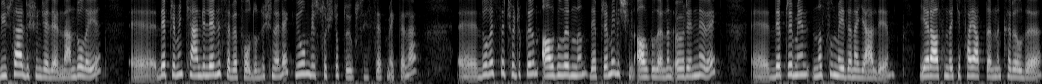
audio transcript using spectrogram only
büyüsel düşüncelerinden dolayı e, depremin kendilerine sebep olduğunu düşünerek yoğun bir suçluk duygusu hissetmekteler. E, dolayısıyla çocukların algılarının, depreme ilişkin algılarının öğrenilerek depremin nasıl meydana geldiği, yer altındaki fay hatlarının kırıldığı,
